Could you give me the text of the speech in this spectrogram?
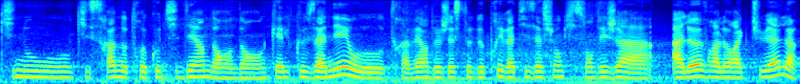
qui, nous, qui sera notre quotidien dans, quelques années au travers de gestes de privatisation qui sont déjà à, l'œuvre à l'heure actuelle.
